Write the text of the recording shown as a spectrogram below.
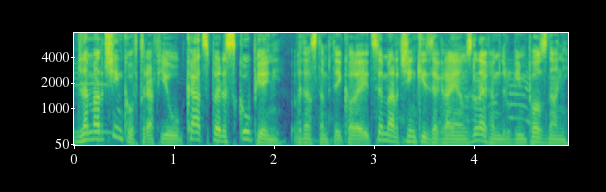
Dla Marcinków trafił Kacper Skupień. W następnej kolejce Marcinki zagrają z Lechem drugim Poznań.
